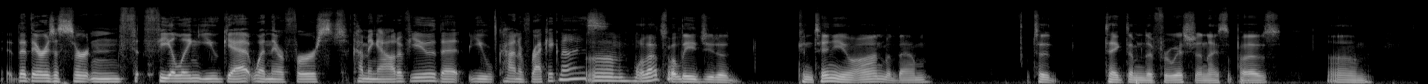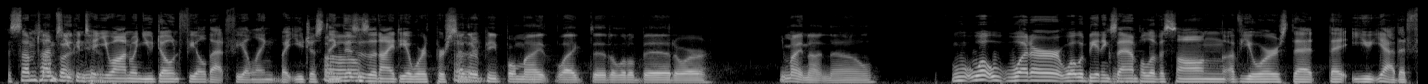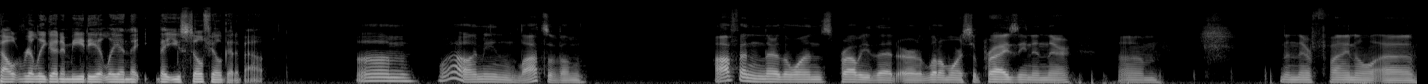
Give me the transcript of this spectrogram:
that there is a certain f- feeling you get when they're first coming out of you that you kind of recognize? um well that's what leads you to continue on with them to take them to fruition i suppose um 'Cause Sometimes you continue on when you don't feel that feeling, but you just think this Oh. is an idea worth pursuing. other people might liked it a little bit or you might not know What what are what would be an example of a song of yours that that you yeah that felt really good immediately and that that you still feel good about? Um, well, I mean, lots of them. Often they're the ones probably that are a little more surprising in their um than their final uh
